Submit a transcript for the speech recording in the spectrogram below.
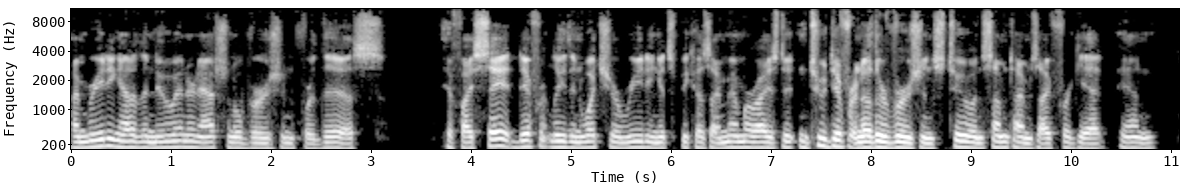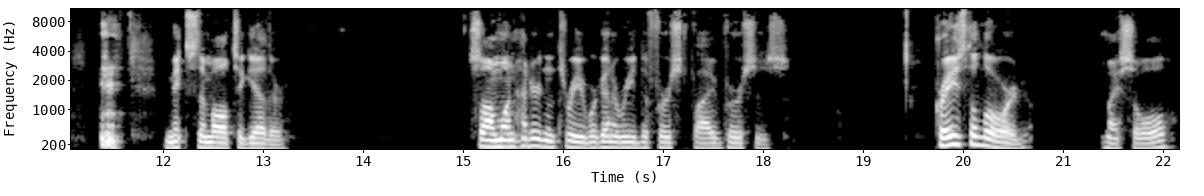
I'm reading out of the New International Version for this. If I say it differently than what you're reading, it's because I memorized it in two different other versions too, and sometimes I forget and mix them all together. Psalm 103, we're going to read the first five verses. Praise the Lord, my soul.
